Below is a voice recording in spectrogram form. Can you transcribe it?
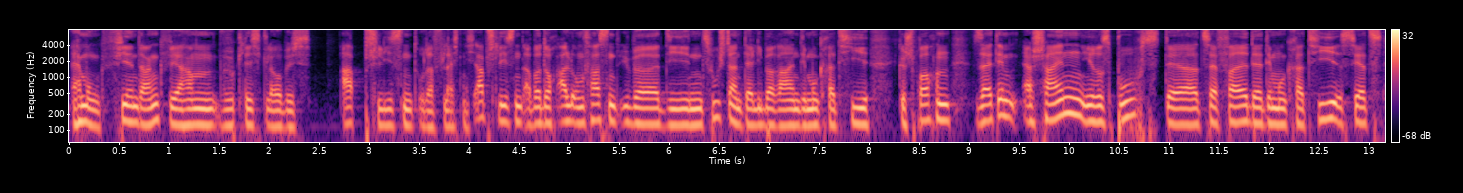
Herr Munk, vielen Dank. Wir haben wirklich, glaube ich, abschließend oder vielleicht nicht abschließend, aber doch allumfassend über den Zustand der liberalen Demokratie gesprochen. Seit dem Erscheinen Ihres Buchs Der Zerfall der Demokratie ist jetzt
